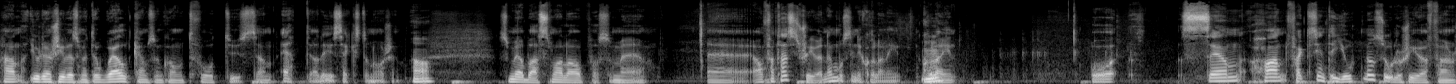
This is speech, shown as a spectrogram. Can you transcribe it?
Han gjorde en skiva som heter Welcome som kom 2001. Ja, det är 16 år sedan. Ja. Som jag bara smal av på som är eh, en fantastisk skiva. Den måste ni kolla in. Kolla Mm. in. Och sen har han faktiskt inte gjort någon soloskiva förrän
